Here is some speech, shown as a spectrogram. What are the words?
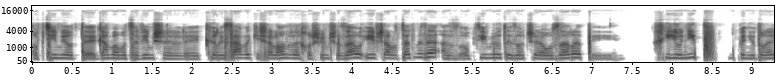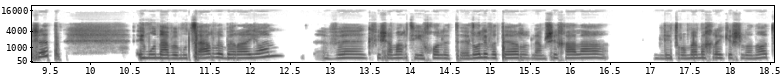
אופטימיות אה, גם במצבים של אה, קריסה וכישלון וחושבים שזהו, אי אפשר לצאת מזה, אז אופטימיות היא זאת שעוזרת, היא חיונית ונדרשת. אמונה במוצר וברעיון, וכפי שאמרתי, יכולת אה, לא לוותר, להמשיך הלאה, להתרומם אחרי כישלונות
